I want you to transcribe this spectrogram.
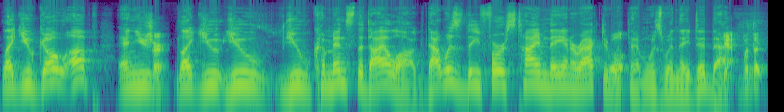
Like you go up and you Sure. like you you you commence the dialogue. That was the first time they interacted Well- with them was when they did that. Yeah, but the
